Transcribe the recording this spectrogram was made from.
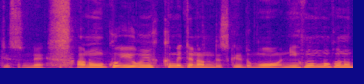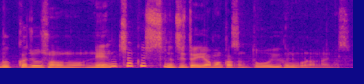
ですね。あのこういう要因含めてなんですけれども、日本のこの物価上昇の粘着指数については山川さんどういうふうにご覧になります？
